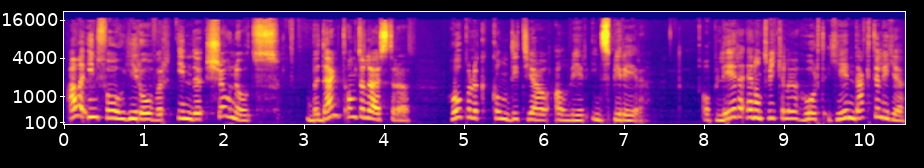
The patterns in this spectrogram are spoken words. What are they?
Alle info hierover in de show notes. Bedankt om te luisteren. Hopelijk kon dit jou alweer inspireren. Op leren en ontwikkelen hoort geen dak te liggen.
